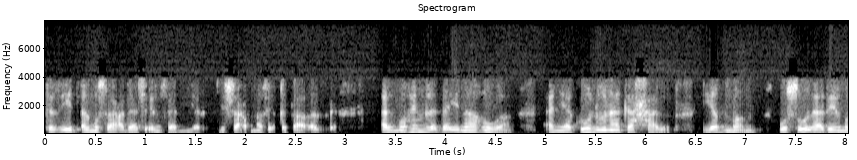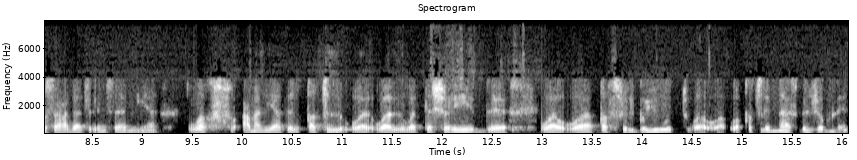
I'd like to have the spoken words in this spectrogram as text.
تزيد المساعدات الإنسانية لشعبنا في قطاع غزة. المهم لدينا هو أن يكون هناك حل يضمن وصول هذه المساعدات الإنسانية، وقف عمليات القتل والتشريد وقصف البيوت وقتل الناس بالجملة،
